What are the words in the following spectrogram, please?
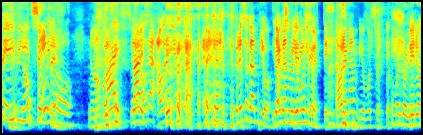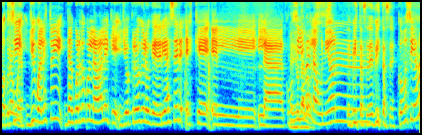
baby, No, it's baby. real. No, por eso- Life, pero life. ahora, ahora ya se... pero eso cambió, Yo ya cambió por inglés. suerte. Ahora cambió por suerte. Como el hoyo, pero sí, wea. yo igual estoy de acuerdo con la Vale que yo creo que lo que debería hacer es que el la ¿cómo se llama? calor. La unión Desvístase, desvístase. ¿Cómo se llama?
